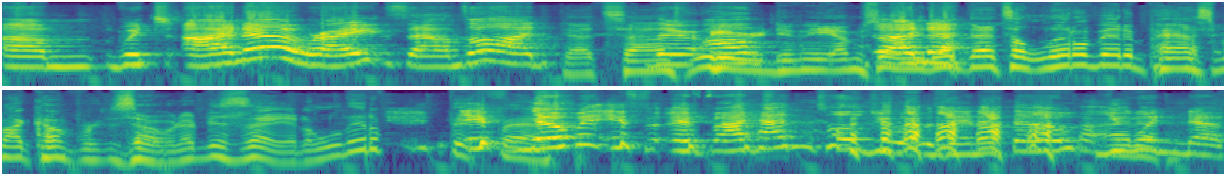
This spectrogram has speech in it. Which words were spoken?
um, which I know, right? Sounds odd. That sounds They're weird all, to me. I'm sorry. That, that's a little bit of past my comfort zone. I'm just saying, a little bit. If past. no, but if if I hadn't told you what was in it, though, you wouldn't know.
